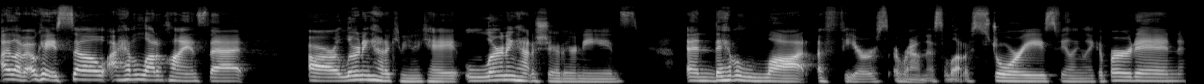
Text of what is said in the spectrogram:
I love it. Okay. So I have a lot of clients that are learning how to communicate, learning how to share their needs. And they have a lot of fears around this, a lot of stories, feeling like a burden,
